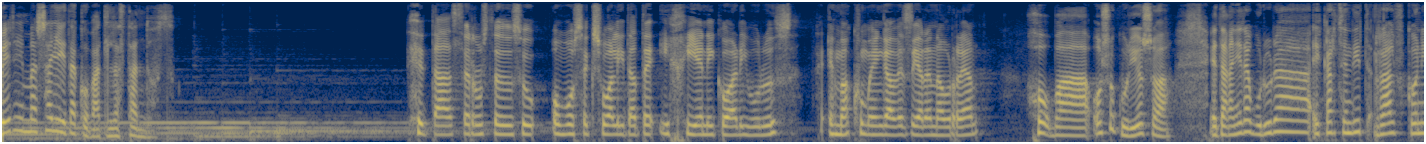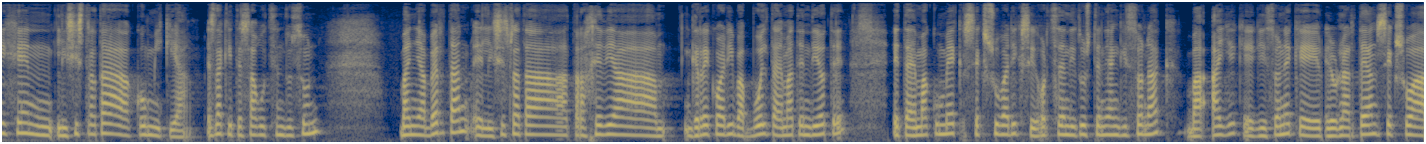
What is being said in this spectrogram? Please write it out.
bere masailetako bat lastanduz. Eta zer uste duzu homosexualitate higienikoari buruz, emakumeen gabeziaren aurrean? Jo, ba, oso kuriosoa. Eta gainera burura ekartzen dit Ralph Konigen Lisistrata komikia. Ez dakit ezagutzen duzun, baina bertan e, Lisistrata tragedia grekoari ba, buelta ematen diote, eta emakumek sexu barik zigortzen dituztenean gizonak, ba, haiek, e, gizonek e, erun artean sexua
